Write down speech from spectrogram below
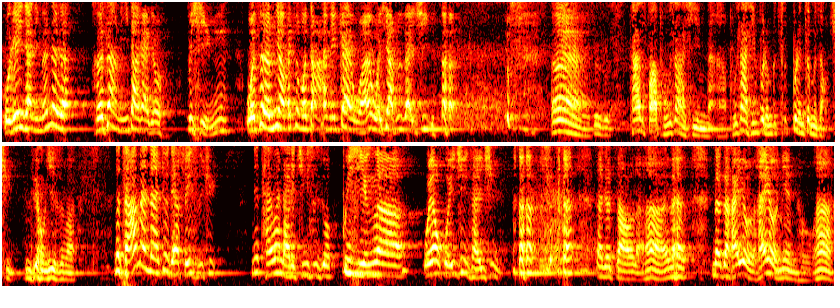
我跟你讲，你们那个和尚尼大概就不行。我这个庙还这么大，还没盖完，我下次再去。哎，就是他是发菩萨心呐，菩萨心不能不不能这么早去，你这种意思吗？那咱们呢，就得要随时去。那台湾来的居士说不行了，我要回去才去，那就糟了啊！那那这还有还有念头啊，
